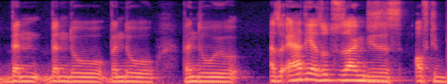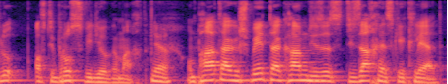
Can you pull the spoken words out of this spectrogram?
wenn, wenn du, wenn du, wenn du, also er hatte ja sozusagen dieses auf die, Blu- auf die Brust-Video gemacht. Ja. Und ein paar Tage später kam dieses, die Sache ist geklärt.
